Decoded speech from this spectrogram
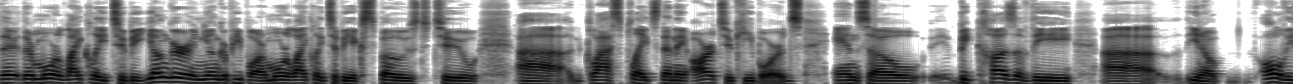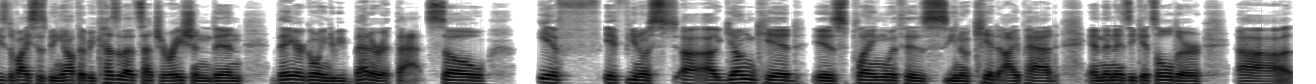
they're they're more likely to be younger and younger people are more likely to be exposed to uh, glass plates than they are to keyboards. And so because of the uh, you know all of these devices being out there because of that saturation then they are going to be better at that. So if if you know a young kid is playing with his you know kid iPad and then as he gets older uh,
